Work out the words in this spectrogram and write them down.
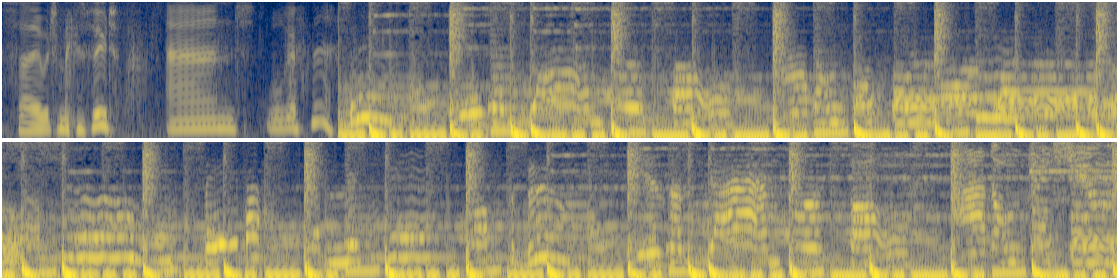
so we're just making some food, and we'll go from there. Okay,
